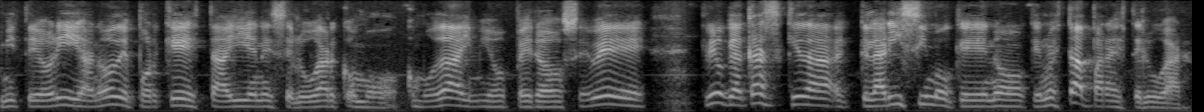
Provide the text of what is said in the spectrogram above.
mi, teoría, ¿no? De por qué está ahí en ese lugar como, como daimio, pero se ve, creo que acá queda clarísimo que no, que no está para este lugar,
